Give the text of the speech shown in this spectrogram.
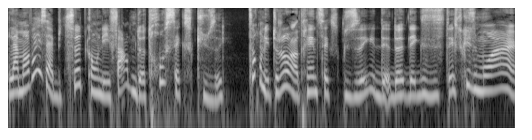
La mauvaise habitude qu'ont les femmes de trop s'excuser on est toujours en train de s'excuser, d'exister. Excuse-moi,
